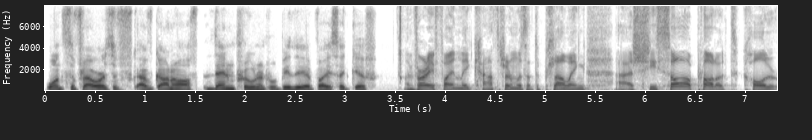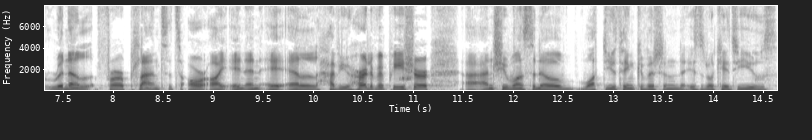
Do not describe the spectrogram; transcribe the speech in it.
Once the flowers have, have gone off, then prune it would be the advice I'd give. And very finally, Catherine was at the ploughing. Uh, she saw a product called Rinnal for plants. It's R I N N A L. Have you heard of it, Peter? Uh, and she wants to know what do you think of it and is it okay to use?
